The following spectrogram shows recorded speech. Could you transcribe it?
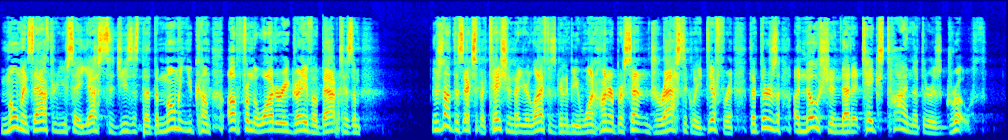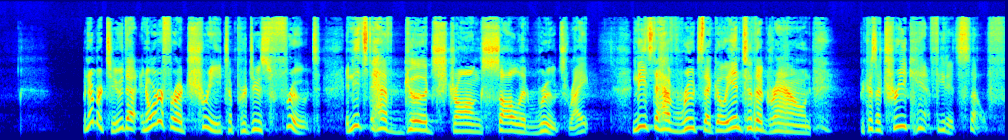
moments after you say yes to Jesus, that the moment you come up from the watery grave of baptism, there's not this expectation that your life is going to be 100% drastically different, that there's a notion that it takes time, that there is growth. But number two, that in order for a tree to produce fruit, it needs to have good, strong, solid roots, right? It needs to have roots that go into the ground because a tree can't feed itself.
